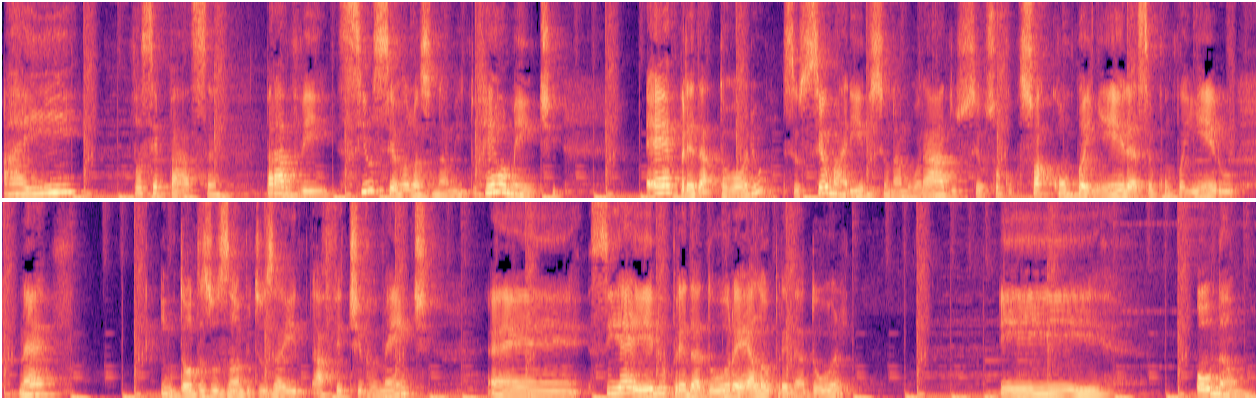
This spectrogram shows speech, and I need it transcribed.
aí você passa para ver se o seu relacionamento realmente é predatório, se o seu marido, seu namorado, seu, sua companheira, seu companheiro, né, em todos os âmbitos aí afetivamente, é, se é ele o predador, ela o predador, e ou não,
